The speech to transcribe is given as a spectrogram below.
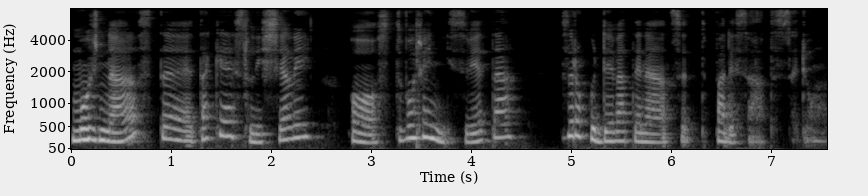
Možná jste také slyšeli o stvoření světa z roku 1957.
